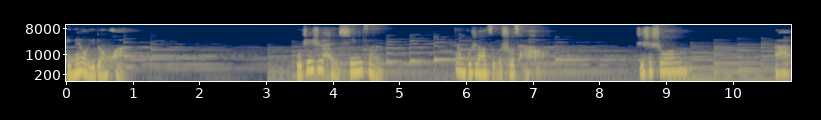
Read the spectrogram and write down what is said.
里面有一段话。我真是很兴奋，但不知道怎么说才好。只是说，啊，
